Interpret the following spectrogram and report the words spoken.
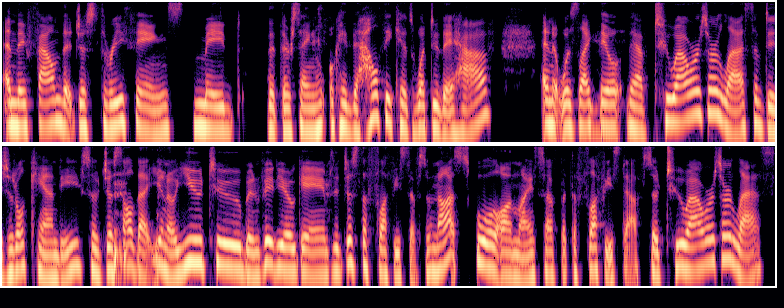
And they found that just three things made that they're saying, okay, the healthy kids, what do they have? And it was like they they have two hours or less of digital candy. So just all that, you know, YouTube and video games and just the fluffy stuff. So not school online stuff, but the fluffy stuff. So two hours or less.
